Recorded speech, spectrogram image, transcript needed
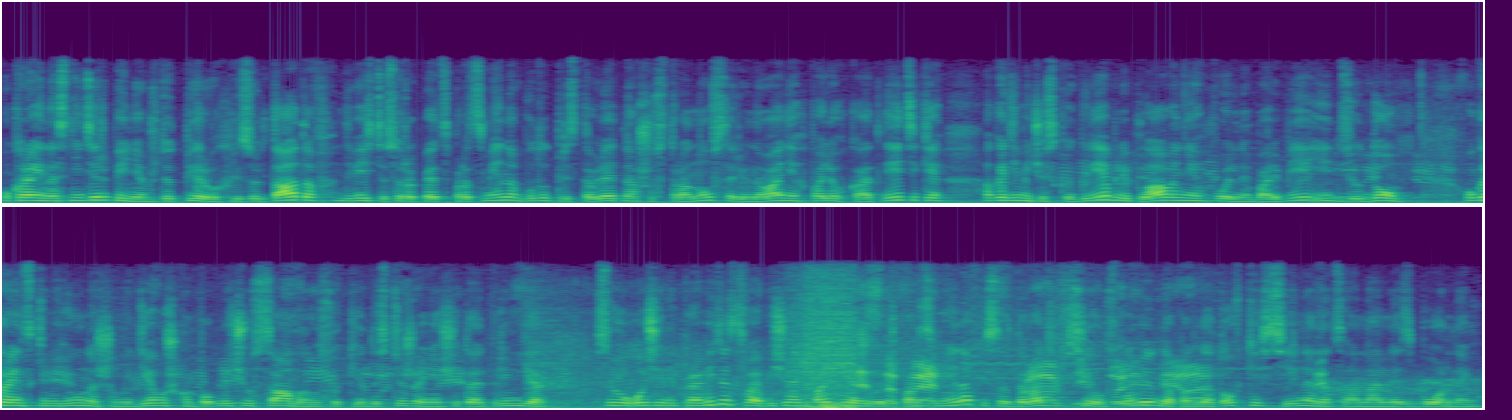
Украина с нетерпением ждет первых результатов. 245 спортсменов будут представлять нашу страну в соревнованиях по легкой атлетике, академической гребле, плавании, вольной борьбе и дзюдо. Украинским юношам и девушкам по плечу самые высокие достижения, считает премьер. В свою очередь правительство обещает поддерживать спортсменов и создавать все условия для подготовки сильной национальной сборной.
